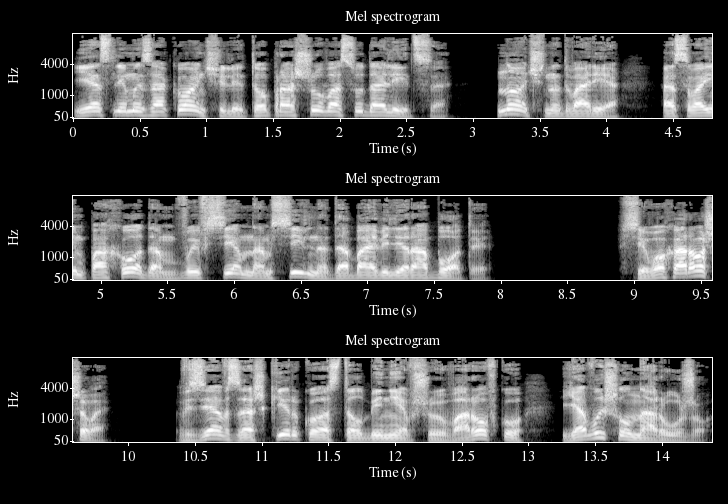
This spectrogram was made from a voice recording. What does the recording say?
Если мы закончили, то прошу вас удалиться. Ночь на дворе, а своим походом вы всем нам сильно добавили работы. Всего хорошего. Взяв за шкирку остолбеневшую воровку, я вышел наружу.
